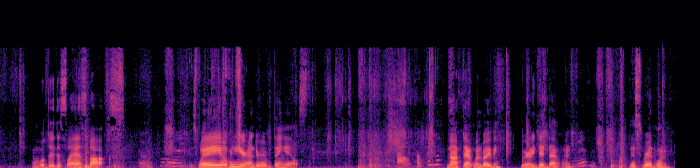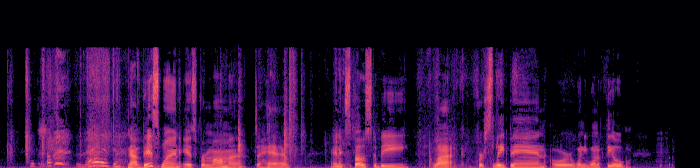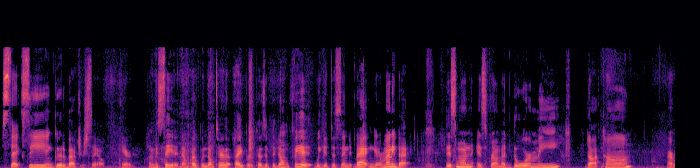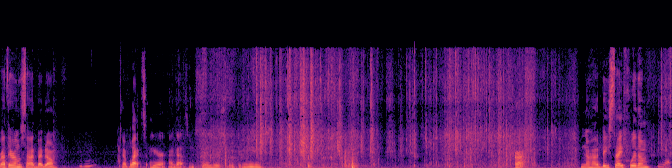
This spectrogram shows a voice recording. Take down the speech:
and we'll do this last box. Okay. It's way over here under everything else. I'll open it. Not that one, baby. We already did that one. Where is it? This red one. Now this one is for Mama to have And it's supposed to be like for sleeping or when you want to feel sexy and good about yourself. Here, let me see it. Don't open, don't tear that paper because if it don't fit, we get to send it back and get our money back. This one is from adoreme.com. All right, right there on the side, baby doll. Got blacks here. I got some scissors we can use. All right. You know how to be safe with them? Yeah.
